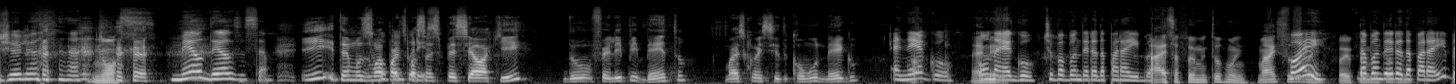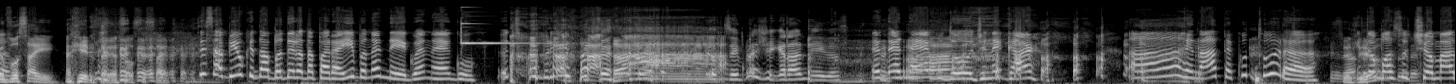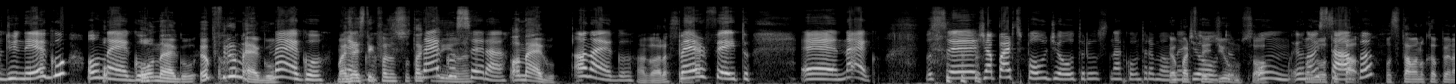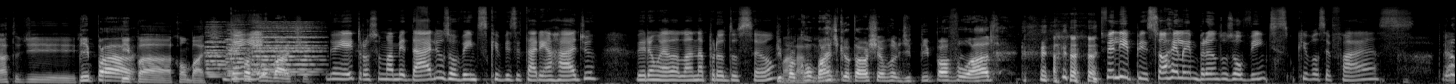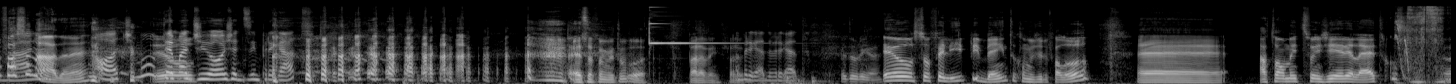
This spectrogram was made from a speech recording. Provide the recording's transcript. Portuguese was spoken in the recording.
Júlio. Nossa. Meu Deus do céu. E temos uma Desculpem participação especial aqui do Felipe Bento, mais conhecido como Nego. É nego É ou nego. nego? Tipo a bandeira da Paraíba. Ah, essa foi muito ruim. Mas foi? bem. Foi, foi da bandeira ruim. da Paraíba? Eu vou sair. Aquele, tá? É só você sair. Você sabia que da bandeira da Paraíba não é nego, é nego. Eu descobri. Eu sempre achei que era Nego. é, é nego do, de negar. Ah, Renata, é cultura. Você Então viu? eu posso te chamar de nego ou nego? Ou nego. Eu prefiro nego. Nego. Mas aí nego. você tem que fazer o sotaquezinho, Nego né? será? Ou nego. Ou nego? Agora sim. Perfeito. É, nego. Você já participou de outros na contramão, Eu né? participei de, outro. um só. Um, eu Quando não você estava. tá- você estava no campeonato de Pipa, pipa, pipa combate. Ganhei. combate. Ganhei, trouxe uma medalha. Os ouvintes que visitarem a rádio verão ela lá na produção. Pipa Maravilha. combate que eu tava chamando de pipa voada. Felipe, só relembrando os ouvintes, o que você faz? Eu não faço nada, né? Ótimo. O Eu- tema de hoje é desempregados. Essa foi muito boa. Parabéns, parabéns. obrigada, obrigada. Muito obrigado. Eu sou Felipe Bento, como o Júlio falou. É, Atualmente sou engenheiro elétrico,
